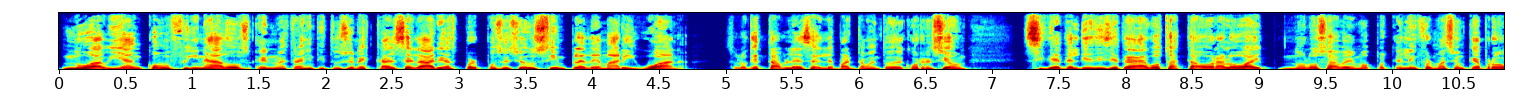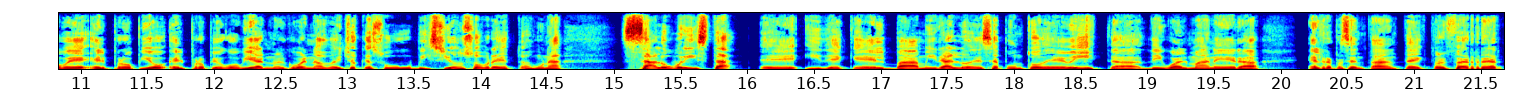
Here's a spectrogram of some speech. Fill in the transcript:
no habían confinados en nuestras instituciones carcelarias por posesión simple de marihuana. Eso es lo que establece el Departamento de Corrección. Si desde el 17 de agosto hasta ahora lo hay, no lo sabemos porque es la información que provee el propio, el propio gobierno. El gobernador ha dicho que su visión sobre esto es una salubrista eh, y de que él va a mirarlo desde ese punto de vista. De igual manera, el representante Héctor Ferrer,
